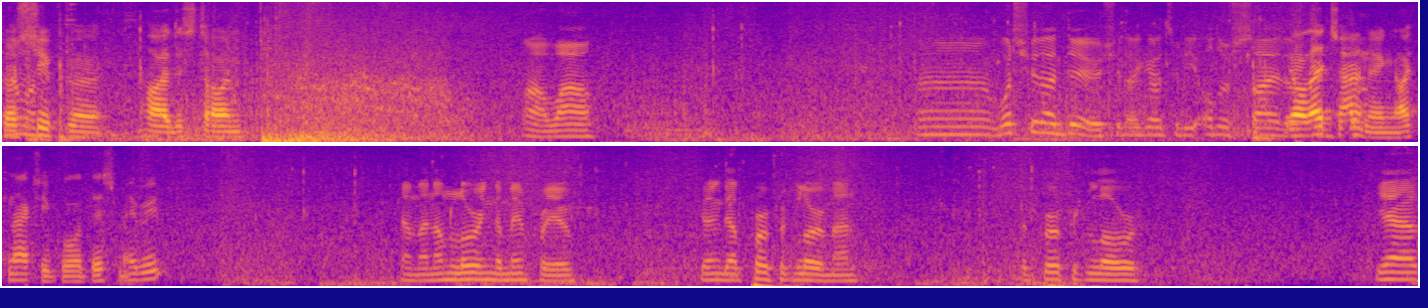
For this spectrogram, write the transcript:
Go super high this time. Oh wow. Uh, what should I do? Should I go to the other side? Yo, of they're the- turning. I can actually board this maybe. Yeah, man, I'm luring them in for you. Getting that perfect lure, man. The perfect lure. Yeah,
